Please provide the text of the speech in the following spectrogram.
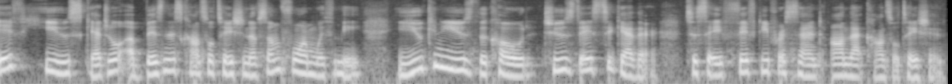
if you schedule a business consultation of some form with me, you can use the code Tuesdays Together to save 50% on that consultation.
